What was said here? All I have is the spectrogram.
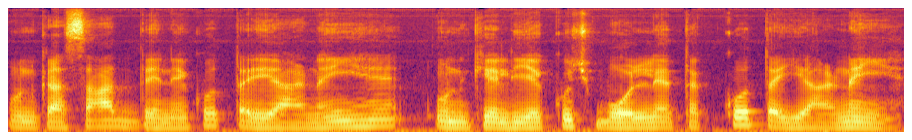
उनका साथ देने को तैयार नहीं है, उनके लिए कुछ बोलने तक को तैयार नहीं है।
